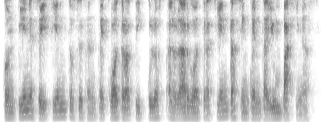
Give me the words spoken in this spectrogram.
contiene 664 artículos a lo largo de 351 páginas,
